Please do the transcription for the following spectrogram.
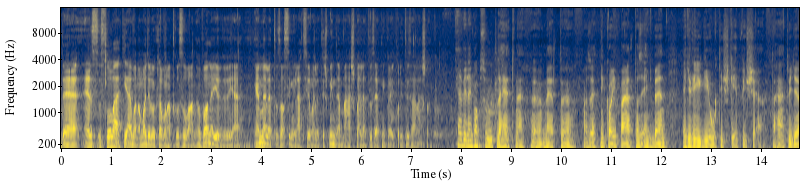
de ez Szlovákiában a magyarokra vonatkozóan van-e jövője? Emellett az asszimiláció mellett és minden más mellett az etnikai politizálásnak? Elvileg abszolút lehetne, mert az etnikai párt az egyben egy régiót is képvisel. Tehát ugye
